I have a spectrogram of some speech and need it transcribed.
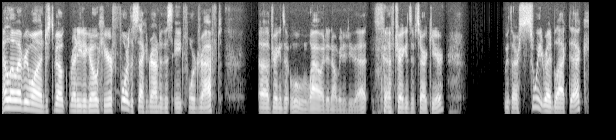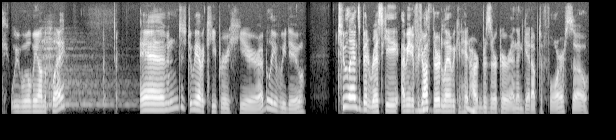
Hello everyone, just about ready to go here for the second round of this 8-4 draft of Dragons of... Ooh, wow, I did not mean to do that. of Dragons of Tarkir. With our sweet red-black deck, we will be on the play. And do we have a keeper here? I believe we do. Two lands a bit risky. I mean, if we draw third land, we can hit Hardened Berserker and then get up to four, so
